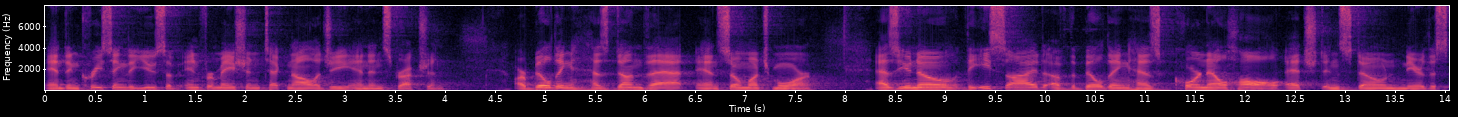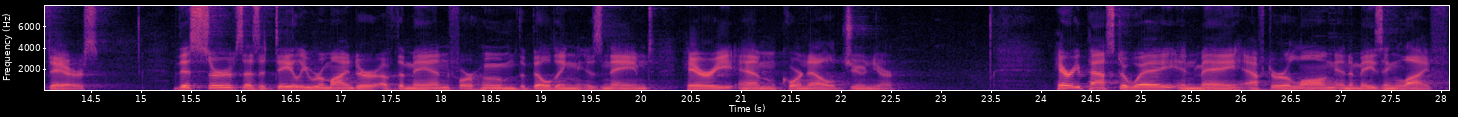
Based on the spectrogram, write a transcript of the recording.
and increasing the use of information technology in instruction. Our building has done that and so much more. As you know, the east side of the building has Cornell Hall etched in stone near the stairs. This serves as a daily reminder of the man for whom the building is named, Harry M. Cornell, Jr. Harry passed away in May after a long and amazing life.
